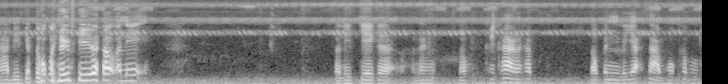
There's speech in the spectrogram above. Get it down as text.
นาดินจะตกไปหนึ่งทีแล้วครับ อันนี้ ตอนนี้เจก็มานั่งน็อกข้างๆนะครับน็อกเป็นระยะสามหกครับผม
